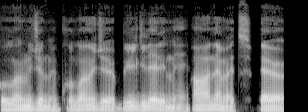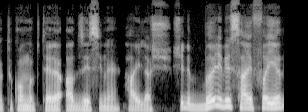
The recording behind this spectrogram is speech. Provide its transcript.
kullanıcının kullanıcı bilgilerini anemet evet.com.tr adresine paylaş. Şimdi böyle bir sayfayın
